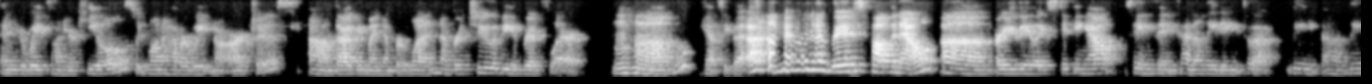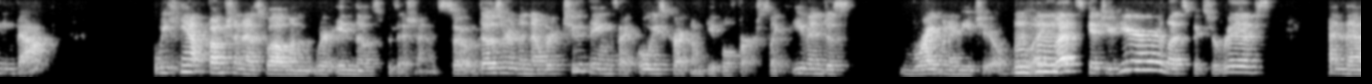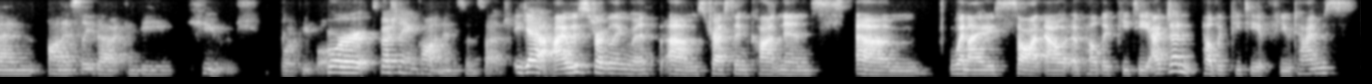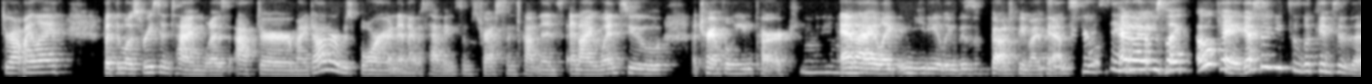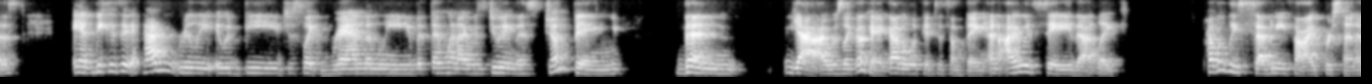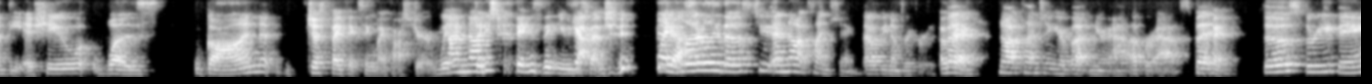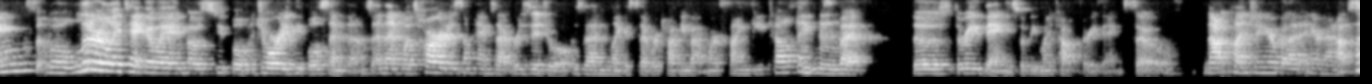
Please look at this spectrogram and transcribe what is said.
and your weight's on your heels. We want to have our weight in our arches. Um, that would be my number one. Number two would be rib flare Mm-hmm. Um, can't see that. ribs popping out. Um, are you they like sticking out? Same thing, kind of leading to that leaning, uh, leaning back. We can't function as well when we're in those positions. So those are the number two things I always correct on people first. Like even just right when I meet you, mm-hmm. like let's get you here, let's fix your ribs, and then honestly, that can be huge for people. For especially incontinence and such. Yeah i was struggling with um, stress incontinence um, when i sought out a pelvic pt i've done pelvic pt a few times throughout my life but the most recent time was after my daughter was born and i was having some stress incontinence and i went to a trampoline park mm-hmm. and i like immediately was about to pee my That's pants. and i was like okay i guess i need to look into this and because it hadn't really it would be just like randomly but then when i was doing this jumping then yeah i was like okay i got to look into something. And i would say that like probably 75% of the issue was gone just by fixing my posture with I'm not the things that you yeah. just mentioned. Like yeah. literally those two and not clenching. That would be number three. Okay. But not clenching your butt and your upper abs. But okay those three things will literally take away most people, majority of people's symptoms. And then what's hard is sometimes that residual, because then, like I said, we're talking about more fine detail things. Mm-hmm. But those three things would be my top three things. So not clenching your butt and your abs,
